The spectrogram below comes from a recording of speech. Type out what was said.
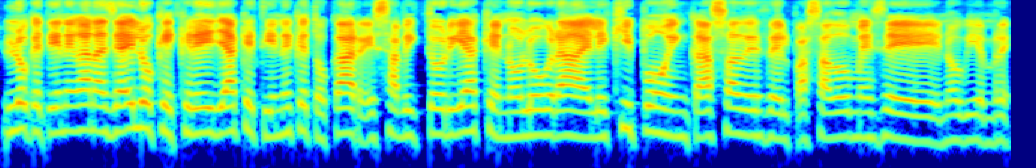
lo que tiene ganas ya y lo que cree ya que tiene que tocar, esa victoria que no logra el equipo en casa desde el pasado mes de noviembre.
